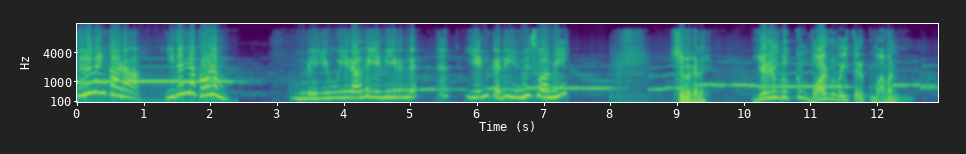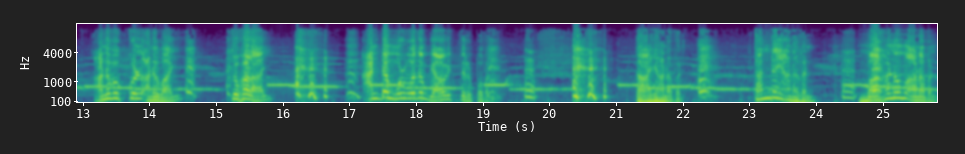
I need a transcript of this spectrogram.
திருவெண்காடா இதென்ன கோலம்? உங்களையே உயிராக எண்ணி இருந்த என் கதை என்ன சுவாமி? சிவகளை எறும்புக்கும் வாழ்வு வைத்திருக்கும் அவன் அணுவுக்குள் அணுவாய் துகளாய் அண்டம் முழுவதும் வியாபித்திருப்பவன். தாயானவன் தந்தையானவன் மகனும் ஆனவன்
